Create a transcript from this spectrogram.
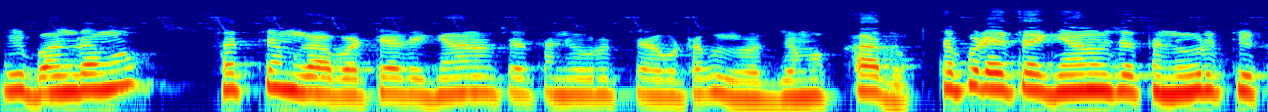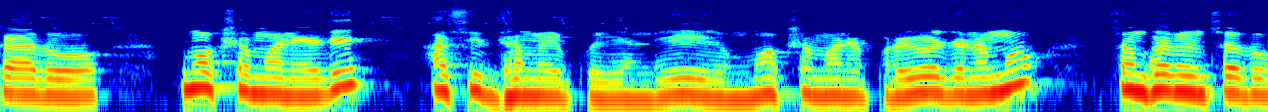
ఈ బంధము సత్యం కాబట్టి అది జ్ఞానం చేత నివృత్తి అగుటకు యోగ్యము కాదు. ఎప్పుడైతే జ్ఞానం చేత నివృత్తి కాదో మోక్షం అనేది అసిద్ధమైపోయింది. మోక్షం అనే ప్రయోజనము సంభవించదు.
